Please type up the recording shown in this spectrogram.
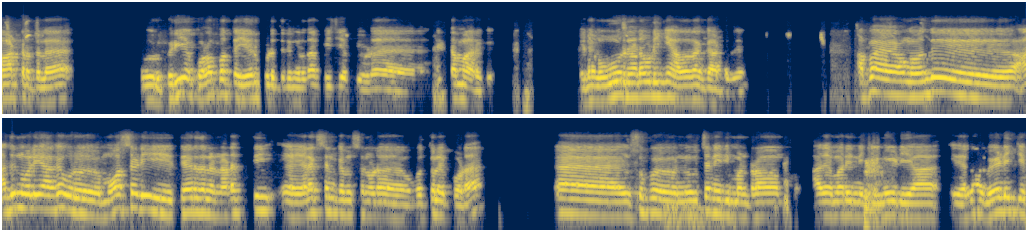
மாற்றத்துல ஒரு பெரிய குழப்பத்தை ஏற்படுத்துறதுங்கிறது தான் பிஜேபியோட திட்டமா இருக்கு. ஏன்னா ஒவ்வொரு நடவடிக்கையும் அதை தான் காட்டுது. அப்ப அவங்க வந்து அதன் வழியாக ஒரு மோசடி தேர்தலை நடத்தி எலெக்ஷன் கமிஷனோட ஒத்துழைப்போட சுப்பு உச்ச நீதிமன்றம் அதே மாதிரி இன்னைக்கு மீடியா இதெல்லாம் வேடிக்கை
